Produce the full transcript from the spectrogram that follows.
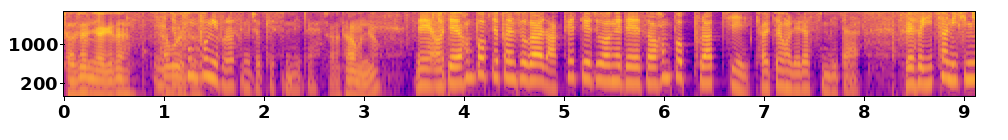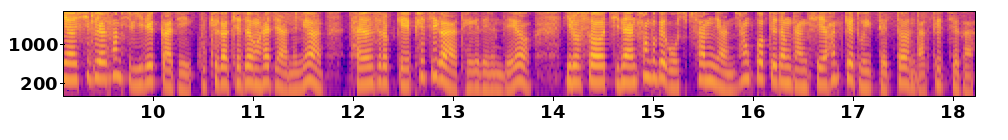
자세한 이야기는 예, 좀. 훈풍이 불었으면 좋겠습니다. 자, 다음은요. 네, 어제 헌법재판소가 낙태죄 조항에 대해서 헌법 불합치 결정을 내렸습니다. 그래서 2020년 12월 31일까지 국회가 개정을 하지 않으면 자연스럽게 폐지가 되게 되는데요. 이로써 지난 1953년 형법 제정 당시에 함께 도입됐던 낙태죄가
